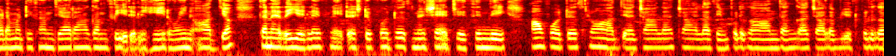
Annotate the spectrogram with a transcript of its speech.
పడమటి సంధ్య రాగం సీరియల్ హీరోయిన్ ఆద్య తన రియల్ లైఫ్ లేటెస్ట్ ఫొటోస్ను షేర్ చేసింది. ఆ ఫొటోస్లో ఆద్య చాలా చాలా సింపుల్గా అందంగా చాలా బ్యూటిఫుల్గా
